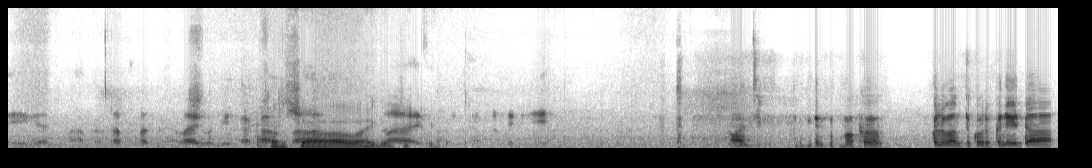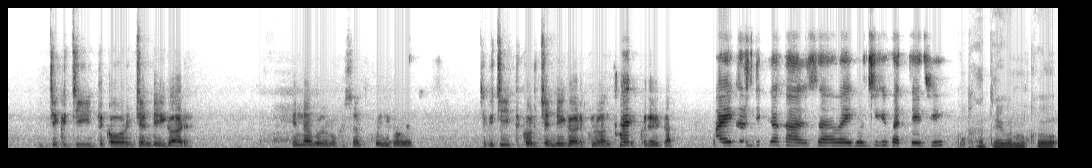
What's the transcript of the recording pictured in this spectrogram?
ਠੀਕ ਹੈ ਜਨਾਬ ਸੱਤ ਬਸ ਵਾਹਿਗੁਰੂ ਜੀ ਕਾ ਖਾਲਸਾ ਖਾਲਸਾ ਵਾਹਿਗੁਰੂ ਜੀ ਕੀ ਵਾਹਿਗੁਰੂ ਜੀ ਕੀ ਫਤਿਹ ਜੀ ਹਾਂਜੀ ਗੁਰਮੁਖ ਕੁਲਵੰਤ ਕੌਰ ਕੈਨੇਡਾ ਜਗਜੀਤ ਕੌਰ ਚੰਡੀਗੜ੍ਹ। ਇਹਨਾਂ ਗੁਰਮੁਖ ਸਤ ਕੋਈ ਹੋਵੇ। ਜਗਜੀਤ ਕੌਰ ਚੰਡੀਗੜ੍ਹ ਕੁਲਵੰਤ ਕੌਰ ਕੈਨੇਡਾ। ਵਾਹਿਗੁਰੂ ਜੀ ਕਾ ਖਾਲਸਾ ਵਾਹਿਗੁਰੂ ਜੀ ਕੀ ਫਤਿਹ ਜੀ। ਫਤਿਹ ਗੁਰਮੁਖੋ।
